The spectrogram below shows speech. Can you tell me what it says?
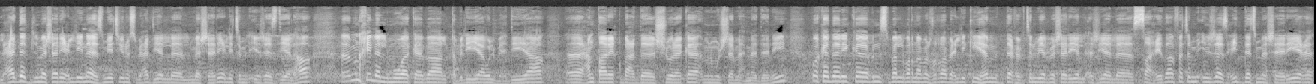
العدد المشاريع اللي ناهز 207 ديال المشاريع اللي تم الإنجاز ديالها. أه من خلال المواكبة القبلية والبعدية عن طريق بعض الشركاء من مجتمع مدني. وكذلك بالنسبة للبرنامج الرابع اللي كيهم الدفع بالتنميه البشرية للأجيال الصاعدة فتم إنجاز عدة مشاريع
